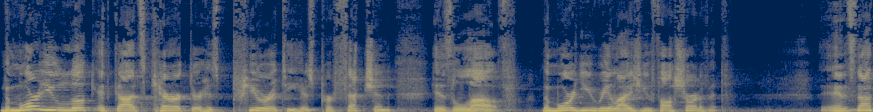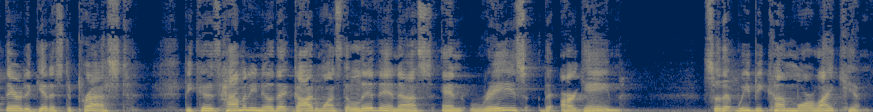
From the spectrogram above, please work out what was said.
The more you look at God's character, his purity, his perfection, his love, the more you realize you fall short of it. And it's not there to get us depressed because how many know that God wants to live in us and raise the, our game so that we become more like him?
